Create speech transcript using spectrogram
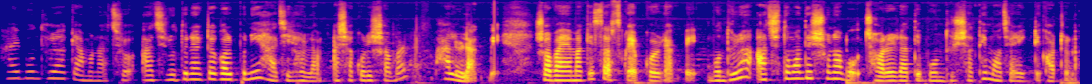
হাই বন্ধুরা, কেমন আছো? আজ নতুন একটা গল্প নিয়ে হাজির হলাম। আশা করি সবার ভালো লাগবে। সবাই আমাকে সাবস্ক্রাইব করে রাখবে। বন্ধুরা, আজ তোমাদের শোনাবো ঝড়ের রাতে বন্ধুর সাথে মজার একটি ঘটনা।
